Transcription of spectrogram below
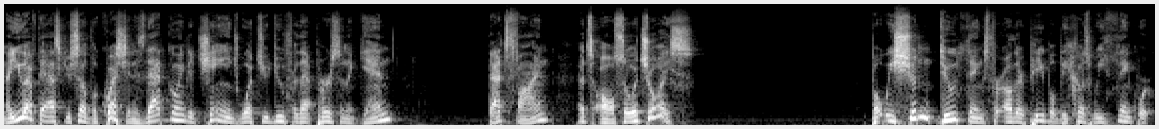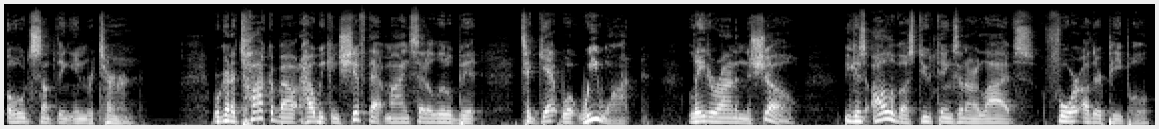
Now you have to ask yourself a question Is that going to change what you do for that person again? That's fine. That's also a choice. But we shouldn't do things for other people because we think we're owed something in return. We're going to talk about how we can shift that mindset a little bit to get what we want later on in the show because all of us do things in our lives for other people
